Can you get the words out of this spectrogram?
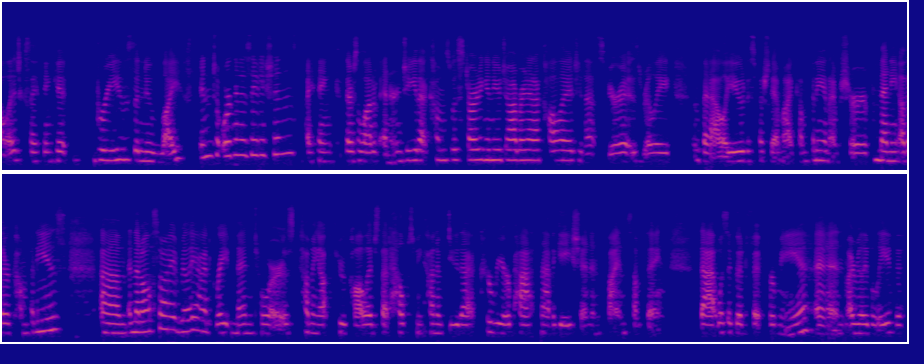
college because I think it breathes a new life into organizations. I think there's a lot of energy that comes with starting a new job right out of college, and that spirit is really valued, especially at my company, and I'm sure many other companies. Um, and then also, I really had great mentors coming up through college that helped me kind of do that career path navigation and find something that was a good fit for me. And I really believe if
